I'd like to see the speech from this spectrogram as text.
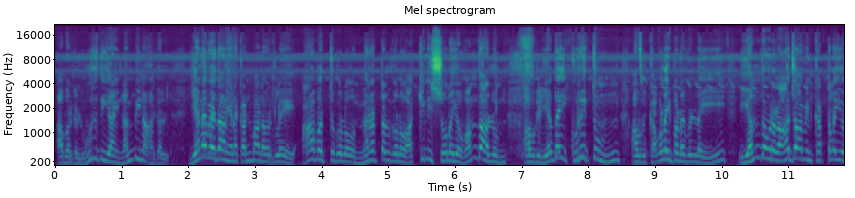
அவர்கள் உறுதியாய் நம்பினார்கள். எனவே தான் எனக்கு அன்பானவர்களே ஆபத்துகளோ மிரட்டல்களோ அக்கினி சோலையோ வந்தாலும் அவர்கள் எதை குறித்தும் அவர்கள் கவலைப்படவில்லை. எந்த ஒரு ராஜாவின் கட்டளையோ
